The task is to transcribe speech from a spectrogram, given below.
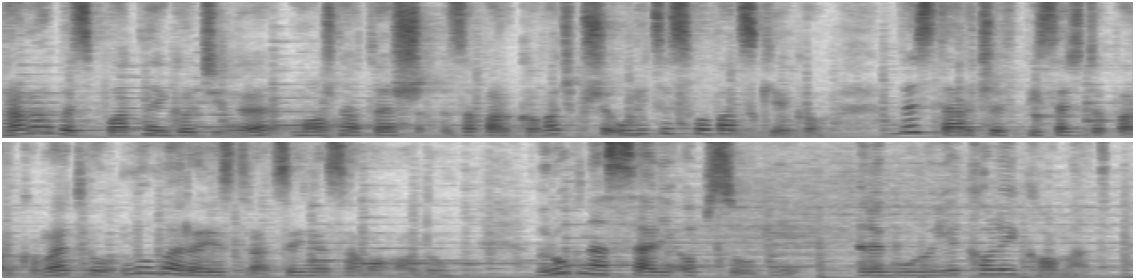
W ramach bezpłatnej godziny można też zaparkować przy ulicy Słowackiego. Wystarczy wpisać do parkometru numer rejestracyjny samochodu. Ruch na sali obsługi reguluje kolejkomat.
